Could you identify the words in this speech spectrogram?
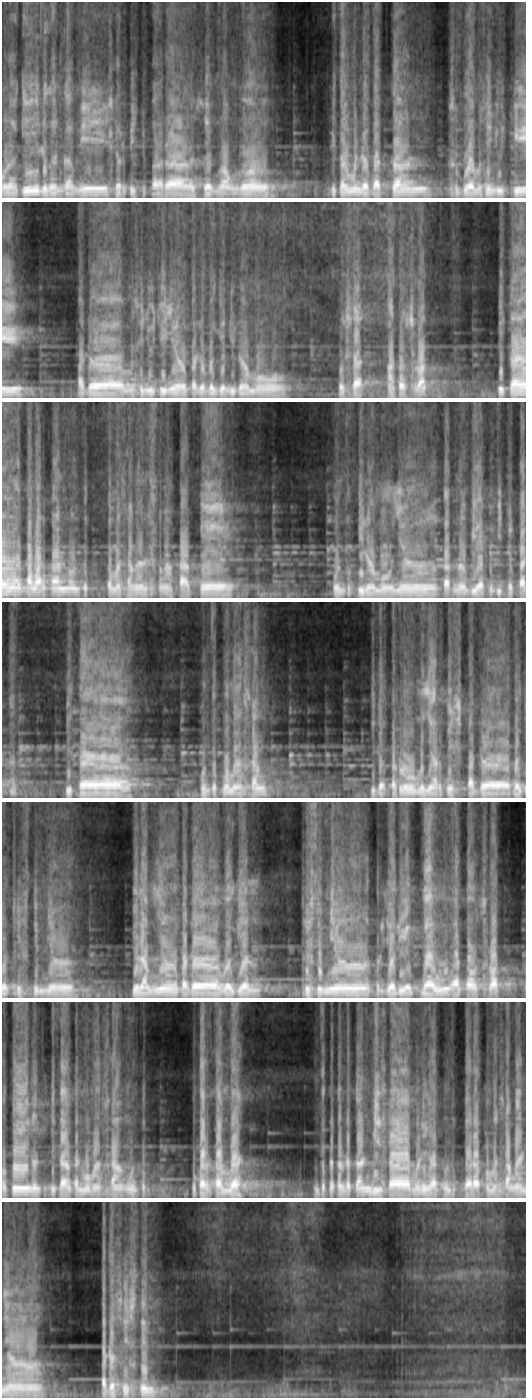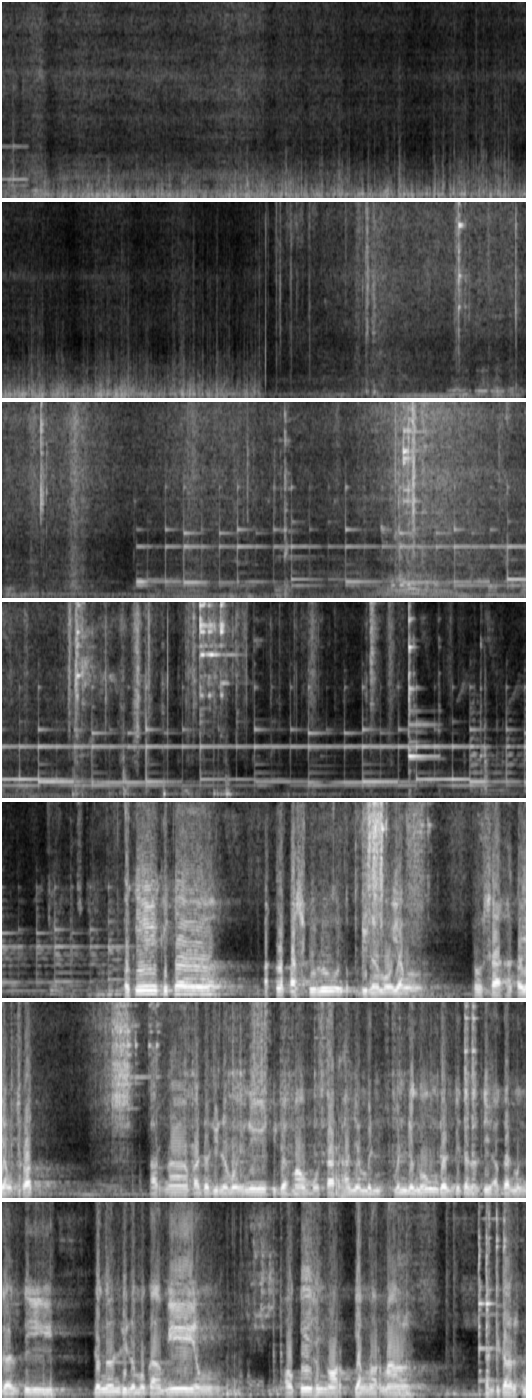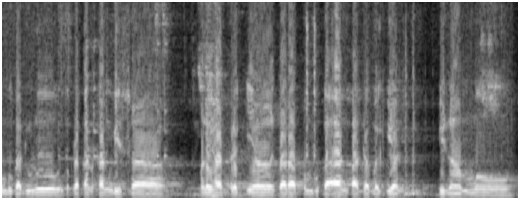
ketemu lagi dengan kami servis Jepara Zen Monggo. Kita mendapatkan sebuah mesin cuci. Ada mesin cucinya pada bagian dinamo rusak atau slot kita tawarkan untuk pemasangan setengah pakai untuk dinamonya karena biar lebih cepat. Kita untuk memasang tidak perlu menyarvis pada bagian sistemnya. Bilangnya pada bagian sistemnya terjadi bau atau slot. Oke nanti kita akan memasang untuk tukar tambah. Untuk rekan-rekan bisa melihat untuk cara pemasangannya pada sistem Oke kita lepas dulu untuk dinamo yang rusak atau yang slot. Karena pada dinamo ini tidak mau mutar hanya mendengung dan kita nanti akan mengganti dengan dinamo kami yang oke okay, yang normal. Dan kita harus membuka dulu untuk rekan-rekan bisa melihat triknya cara pembukaan pada bagian dinamo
